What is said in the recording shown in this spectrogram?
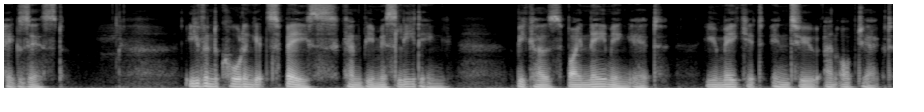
exist. Even calling it space can be misleading because by naming it, you make it into an object.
